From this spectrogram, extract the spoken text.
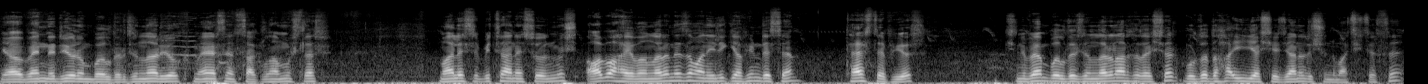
Ya ben ne diyorum bıldırcınlar yok. Meğerse saklanmışlar. Maalesef bir tanesi ölmüş. Abi hayvanlara ne zaman iyilik yapayım desem ters yapıyor. Şimdi ben bıldırcınların arkadaşlar burada daha iyi yaşayacağını düşündüm açıkçası.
